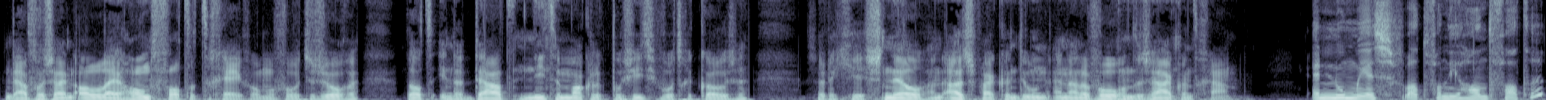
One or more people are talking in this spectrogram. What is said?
En daarvoor zijn allerlei handvatten te geven om ervoor te zorgen dat inderdaad niet een makkelijke positie wordt gekozen, zodat je snel een uitspraak kunt doen en naar de volgende zaak kunt gaan. En noem eens wat van die handvatten.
